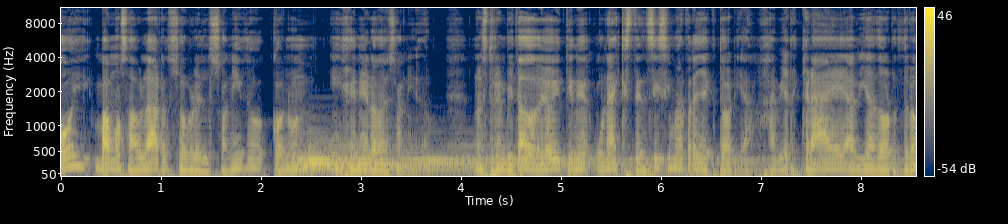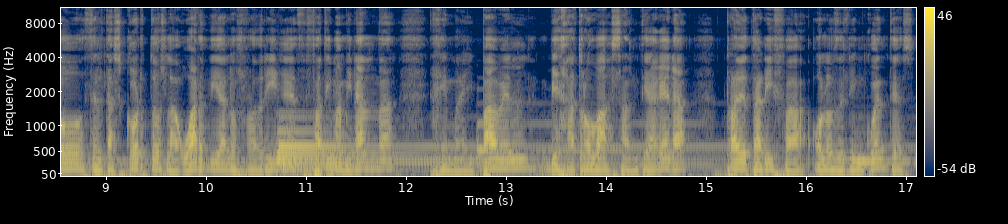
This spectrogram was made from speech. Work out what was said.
Hoy vamos a hablar sobre el sonido con un ingeniero de sonido. Nuestro invitado de hoy tiene una extensísima trayectoria. Javier Crae, Aviador Dro, Celtas Cortos, La Guardia, Los Rodríguez, Fátima Miranda, y Pavel, Vieja Trova Santiaguera, Radio Tarifa o Los Delincuentes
